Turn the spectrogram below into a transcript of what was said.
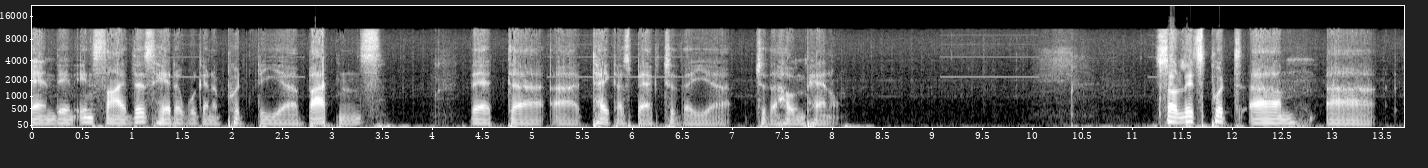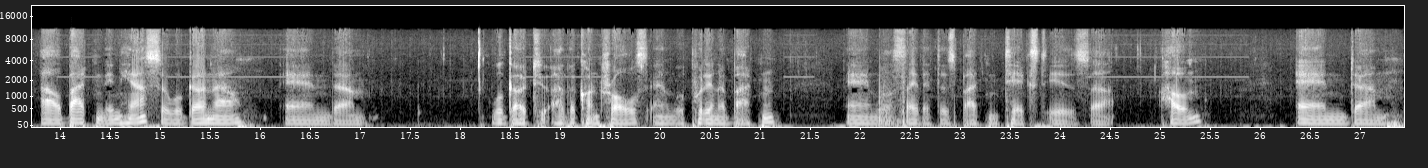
and then inside this header we're going to put the uh, buttons that uh, uh, take us back to the uh, to the home panel so let's put um, uh, our button in here. So we'll go now and um, we'll go to other controls and we'll put in a button and we'll say that this button text is uh, home and um,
